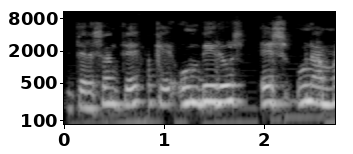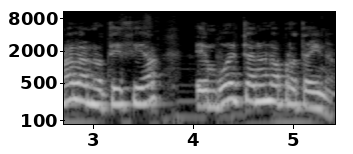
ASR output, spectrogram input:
interesante: que un virus es una mala noticia envuelta en una proteína.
